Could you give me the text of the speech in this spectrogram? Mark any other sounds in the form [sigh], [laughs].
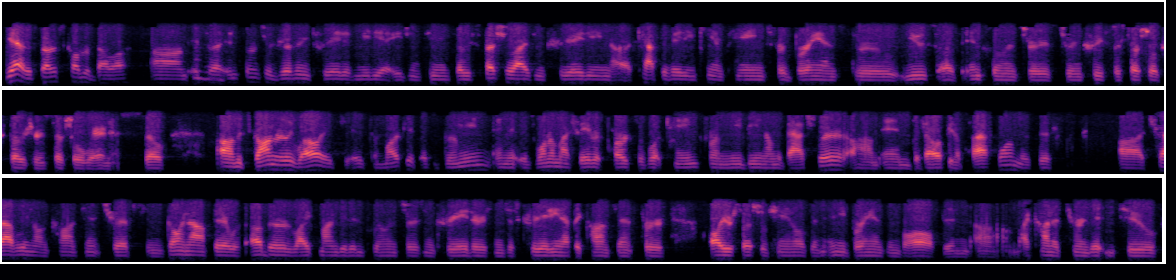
Yeah, the startup's called Rebella. Um, it's mm-hmm. an influencer-driven creative media agency. and So we specialize in creating uh, captivating campaigns for brands through use of influencers to increase their social exposure and social awareness. So um, it's gone really well. It's, it's a market that's booming, and it was one of my favorite parts of what came from me being on The Bachelor um, and developing a platform was this uh, traveling on content trips and going out there with other like-minded influencers and creators and just creating epic content for all your social channels and any brands involved. And um, I kind of turned it into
